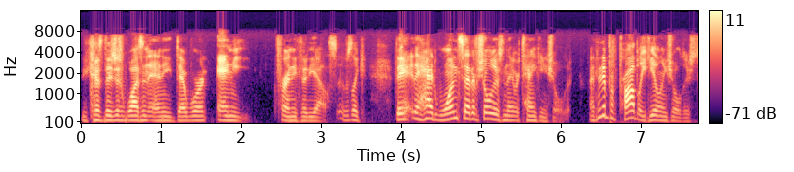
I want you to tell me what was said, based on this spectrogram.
because there just wasn't any. There weren't any for anybody else. It was like they they had one set of shoulders and they were tanking shoulders. I think they were probably healing shoulders.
